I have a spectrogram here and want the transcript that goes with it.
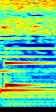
Bye.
